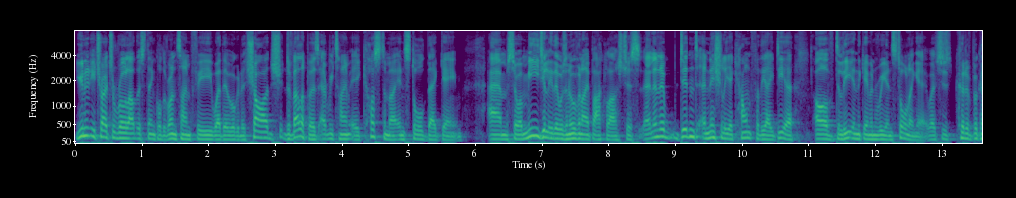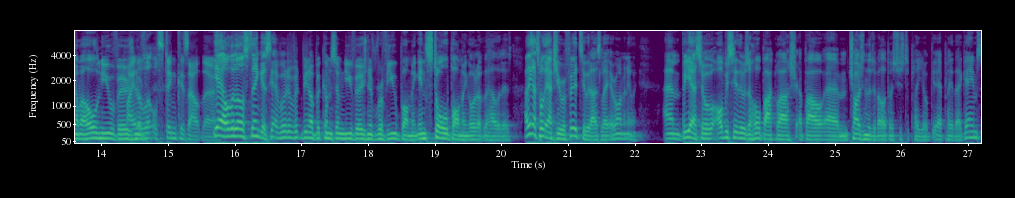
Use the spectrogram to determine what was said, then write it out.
Unity tried to roll out this thing called the runtime fee, where they were going to charge developers every time a customer installed their game. Um, so immediately there was an overnight backlash, just and it didn't initially account for the idea of deleting the game and reinstalling it, which is, could have become a whole new version. By the of, little stinkers out there. yeah, all the little stinkers. It would have you know become some new version of review bombing, install bombing, or whatever the hell it is. I think that's what they actually referred to it as later on, anyway. Um, but yeah, so obviously there was a whole backlash about um, charging the developers just to play your uh, play their games.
